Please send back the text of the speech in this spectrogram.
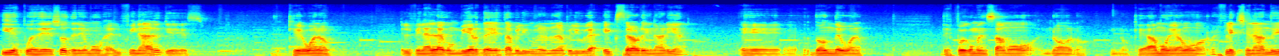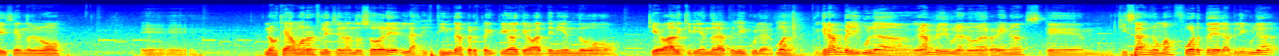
y después de eso tenemos el final que es que bueno, el final la convierte esta película en una película extraordinaria, eh, donde, bueno, después comenzamos, no, no, nos quedamos, digamos, reflexionando y diciendo, no, eh, nos quedamos reflexionando sobre las distintas perspectivas que va teniendo, que va adquiriendo la película. Bueno, gran película, gran película Nueve Reinas, eh, quizás lo más fuerte de la película,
